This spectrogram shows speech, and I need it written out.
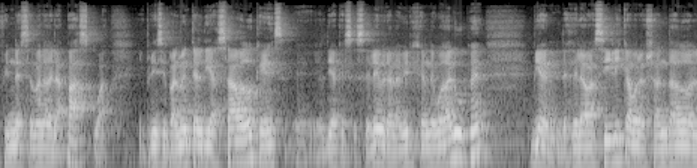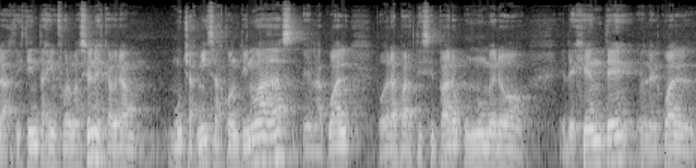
fin de semana de la Pascua y principalmente el día sábado, que es eh, el día que se celebra la Virgen de Guadalupe. Bien, desde la Basílica, bueno, ya han dado las distintas informaciones que habrá muchas misas continuadas en la cual podrá participar un número de gente en el cual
